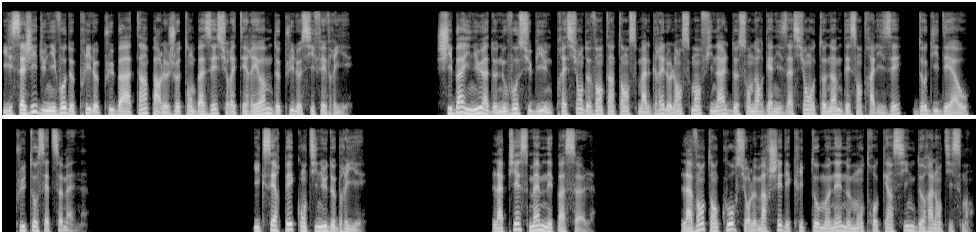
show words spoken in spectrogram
Il s'agit du niveau de prix le plus bas atteint par le jeton basé sur Ethereum depuis le 6 février. Shiba Inu a de nouveau subi une pression de vente intense malgré le lancement final de son organisation autonome décentralisée, Dogi DAO, plus tôt cette semaine. XRP continue de briller. La pièce même n'est pas seule. La vente en cours sur le marché des crypto-monnaies ne montre aucun signe de ralentissement.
